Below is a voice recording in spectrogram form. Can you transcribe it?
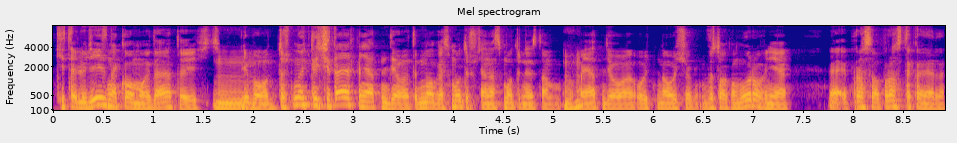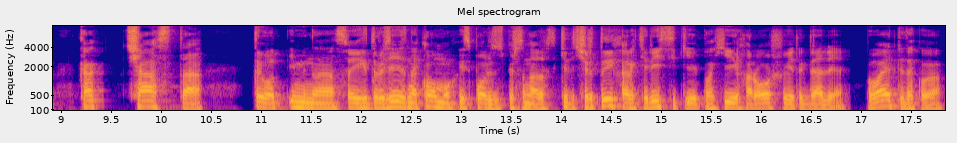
каких-то людей знакомых, да? То есть, М. либо вот, ну, ты читаешь, понятное дело, ты много смотришь, у тебя насмотренность там, Мгм. понятное дело, на очень высоком уровне. Э, Просто вопрос такой, наверное, как часто ты вот именно своих друзей, знакомых используешь в персонажах? Какие-то черты, характеристики, плохие, хорошие и так далее. Бывает ли такое?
